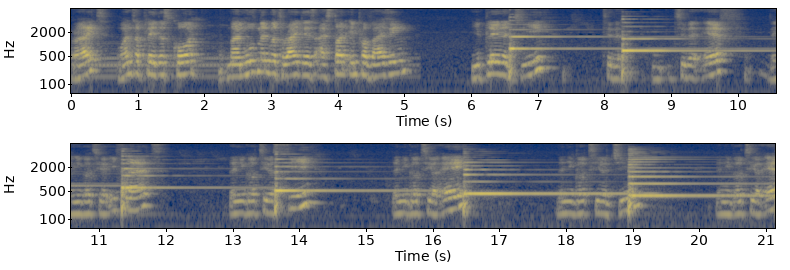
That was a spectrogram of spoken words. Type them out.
Right? Once I play this chord, my movement with right is I start improvising. You play the G to the to the F, then you go to your E flat, then you go to your C, then you go to your A, then you go to your G, then you go to your F,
